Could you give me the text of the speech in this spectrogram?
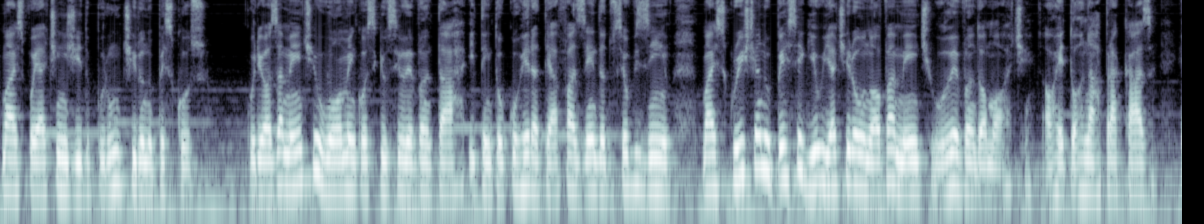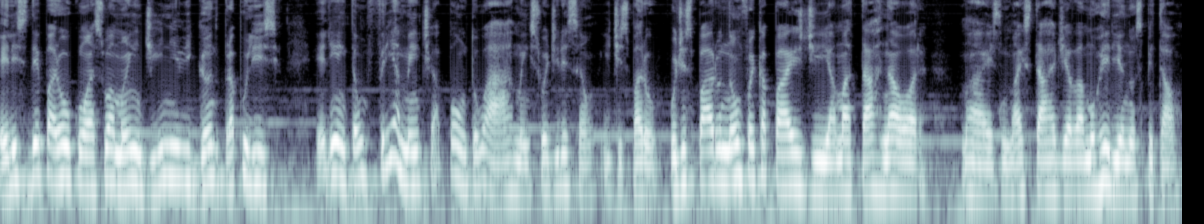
mas foi atingido por um tiro no pescoço. Curiosamente, o homem conseguiu se levantar e tentou correr até a fazenda do seu vizinho, mas Christian o perseguiu e atirou novamente, o levando à morte. Ao retornar para casa, ele se deparou com a sua mãe Jeannie ligando para a polícia. Ele então friamente apontou a arma em sua direção e disparou. O disparo não foi capaz de a matar na hora, mas mais tarde ela morreria no hospital.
